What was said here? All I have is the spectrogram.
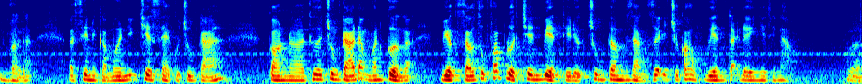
Vâng ạ, Ờ, xin cảm ơn những chia sẻ của Trung tá. Còn ờ, thưa Trung tá Đặng Văn Cường ạ, việc giáo dục pháp luật trên biển thì được trung tâm giảng dạy cho các học viên tại đây như thế nào? Vâng.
